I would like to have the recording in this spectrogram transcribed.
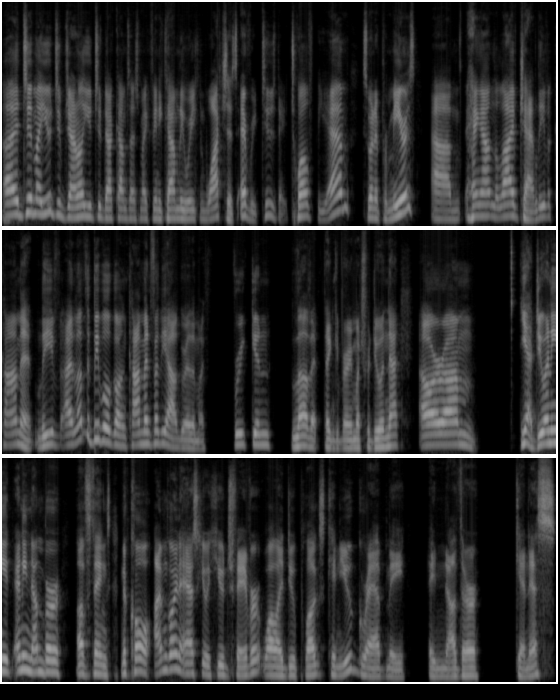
uh, to my YouTube channel, youtube.com slash Mike Feeney Comedy, where you can watch this every Tuesday, 12 p.m. So when it premieres. Um, hang out in the live chat, leave a comment, leave. I love the people who go and comment for the algorithm. I freaking Love it. Thank you very much for doing that. Or um yeah, do any any number of things. Nicole, I'm going to ask you a huge favor while I do plugs. Can you grab me another Guinness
